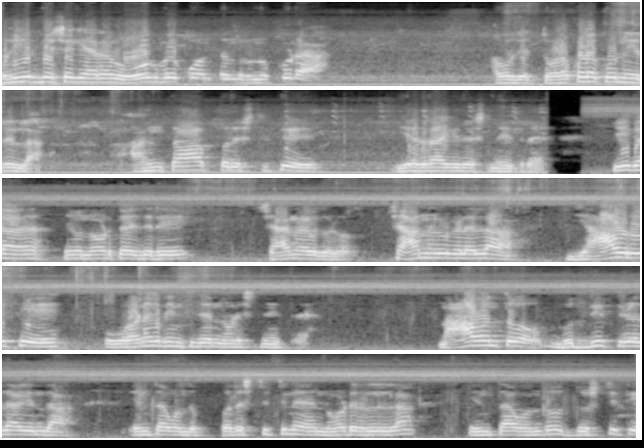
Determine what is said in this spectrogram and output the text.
ಬಹಿರ್ದೇಶಕ್ಕೆ ಯಾರು ಹೋಗಬೇಕು ಅಂತಂದ್ರೂ ಕೂಡ ಅವ್ರಿಗೆ ತೊಳ್ಕೊಳಕ್ಕೂ ನೀರಿಲ್ಲ. ಅಂಥ ಪರಿಸ್ಥಿತಿ ಎದುರಾಗಿದೆ ಸ್ನೇಹಿತರೆ. ಈಗ ನೀವು ನೋಡ್ತಾ ಇದ್ದೀರಿ ಚಾನಲ್ಗಳು. ಚಾನಲ್ಗಳೆಲ್ಲ ಯಾವ ರೀತಿ ಒಣಗಿ ನಿಂತಿದೆ ನೋಡಿ ಸ್ನೇಹಿತರೆ. ನಾವಂತೂ ಬುದ್ಧಿ ತಿಳಿದಾಗಿಂದ ಇಂಥ ಒಂದು ಪರಿಸ್ಥಿತಿನೇ ನೋಡಿರಲಿಲ್ಲ, ಇಂಥ ಒಂದು ದುಸ್ಥಿತಿ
